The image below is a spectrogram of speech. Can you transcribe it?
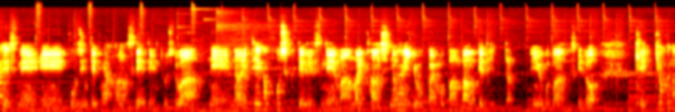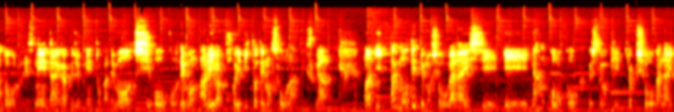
合ですね、えー、個人的な反省点としては、ね、内定が欲しくてですね、まああまり関心のない業界もバンバン受けていったということなんですけど、結局のところですね、大学受験とかでも志望校でも、あるいは恋人でもそうなんですが、まあいっぱい持ててもしょうがないし、えー、何個も合格しても結局しょうがない。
